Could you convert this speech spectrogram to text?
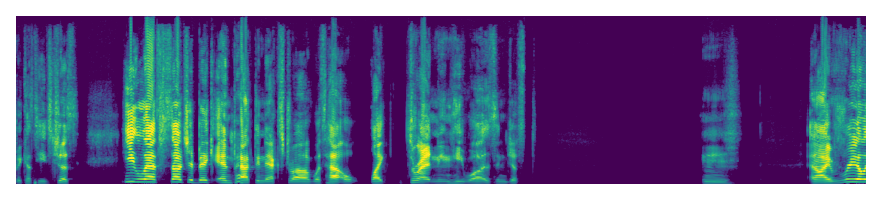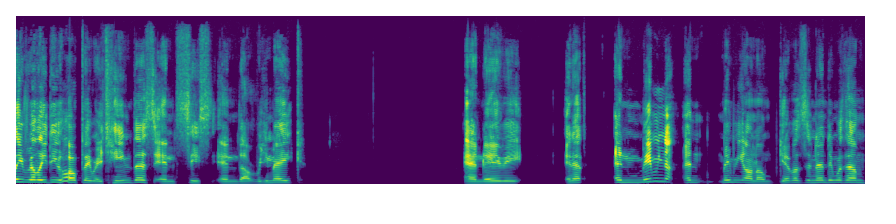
because he's just he left such a big impact in Extra with how like threatening he was and just. Mm. And I really, really do hope they retain this in in the remake and maybe and and maybe not and maybe I don't know, give us an ending with him.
